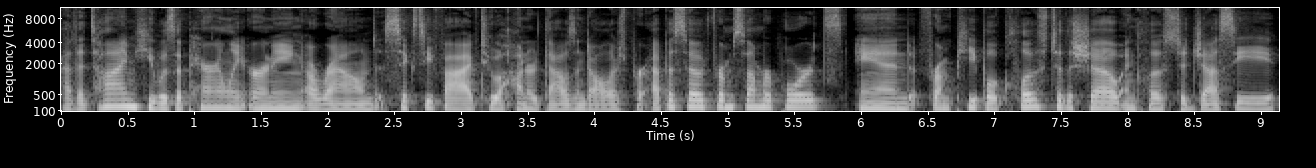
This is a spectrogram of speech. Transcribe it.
At the time, he was apparently earning around $65 to $100,000 per episode from some reports. And from people close to the show and close to Jesse,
